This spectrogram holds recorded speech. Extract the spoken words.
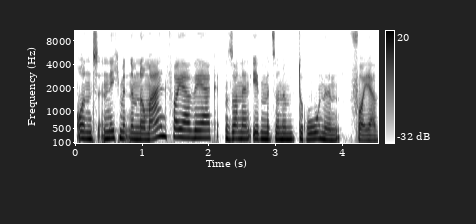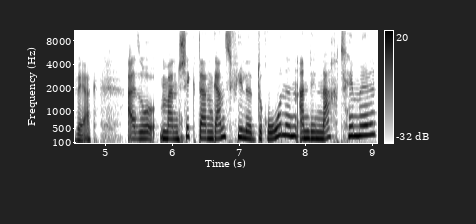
und nicht mit einem normalen Feuerwerk, sondern eben mit so einem Drohnenfeuerwerk. Also man schickt dann ganz viele Drohnen an den Nachthimmel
